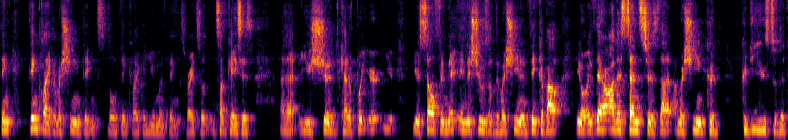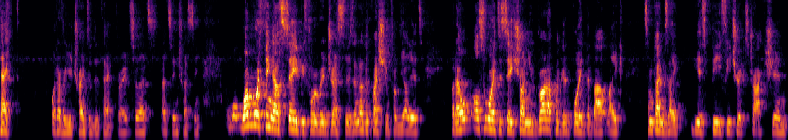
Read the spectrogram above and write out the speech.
think think like a machine thinks, don't think like a human thinks, right? So in some cases, uh, you should kind of put your, your, yourself in the in the shoes of the machine and think about you know if there are other sensors that a machine could could use to detect whatever you're trying to detect, right? So that's that's interesting. One more thing I'll say before we address there's another question from the audience, but I also wanted to say, Shawn, you brought up a good point about like sometimes like DSP feature extraction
